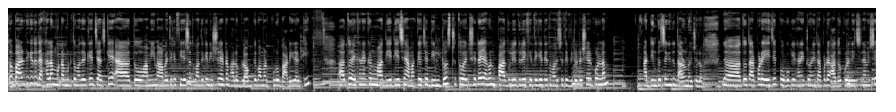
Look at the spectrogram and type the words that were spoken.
তো বাইরে থেকে তো দেখালাম মোটামুটি তোমাদেরকে যে আজকে তো আমি মা বাড়ি থেকে ফিরে এসে তোমাদেরকে নিশ্চয়ই একটা ভালো ব্লগ দেবো আমার পুরো বাড়ির আর কি। তো এখানে এখন মা দিয়ে দিয়েছে আমাকে হচ্ছে ডিম টোস্ট। তো সেটাই এখন পা দুলিয়ে দুলিয়ে খেতে খেতে তোমাদের সাথে ভিডিওটা শেয়ার করলাম। আর ডিম টোস্টটা কিন্তু দারুণ হয়েছিল। তো তারপরে এই যে পোকোকে এখানে একটুখানি তারপরে আদর করে নিচ্ছিলাম এসে।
